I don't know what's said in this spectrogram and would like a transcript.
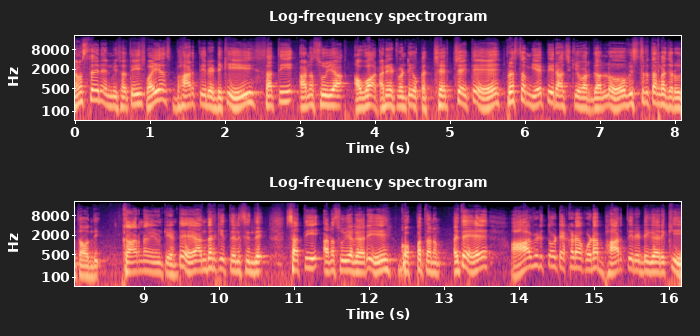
నమస్తే నేను మీ సతీష్. వైఎస్ భారతిరెడ్డికి సతీ అనసూయ అవార్డ్ అనేటువంటి ఒక చర్చ అయితే ప్రస్తుతం ఏపీ రాజకీయ వర్గాల్లో విస్తృతంగా జరుగుతూ ఉంది. కారణం ఏమిటి అంటే అందరికీ తెలిసిందే సతీ అనసూయ గారి గొప్పతనం. అయితే ఆవిడతోటి ఎక్కడా కూడా భారతిరెడ్డి గారికి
